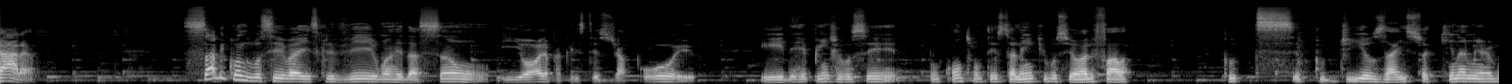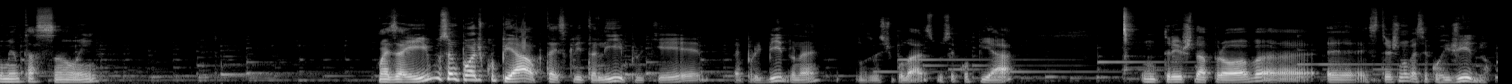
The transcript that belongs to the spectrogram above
Cara, sabe quando você vai escrever uma redação e olha para aqueles textos de apoio e de repente você encontra um texto além que você olha e fala: Putz, eu podia usar isso aqui na minha argumentação, hein? Mas aí você não pode copiar o que está escrito ali, porque é proibido, né? Nos vestibulares, você copiar um trecho da prova, é, esse trecho não vai ser corrigido.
